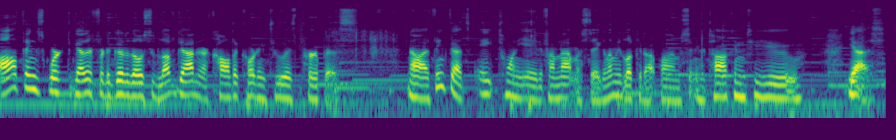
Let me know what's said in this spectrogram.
All things work together for the good of those who love God and are called according to his purpose. Now, I think that's 828 if I'm not mistaken. Let me look it up while I'm sitting here talking to you. Yes,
